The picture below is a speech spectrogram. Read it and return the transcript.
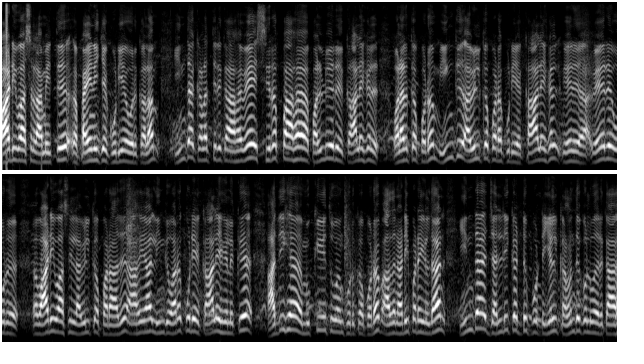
வாடிவாசல் அமைத்து பயணிக்கக்கூடிய ஒரு களம். இந்த களத்திற்காகவே சிறப்பாக பல்வேறு காளைகள் வளர்க்கப்படும். இங்கு அவிழ்க்கப்படக்கூடிய காளைகள் வேறு வேறு ஒரு வாடிவாசலில் அவிழ்க்கப்படாது. ஆகையால் இங்கு வரக்கூடிய காளைகளுக்கு அதிக முக்கியத்துவம் கொடுக்கப்படும். அதன் அடிப்படையில் தான் இந்த ஜல்லிக்கட்டு போட்டியில் கலந்து கொள்வதற்காக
